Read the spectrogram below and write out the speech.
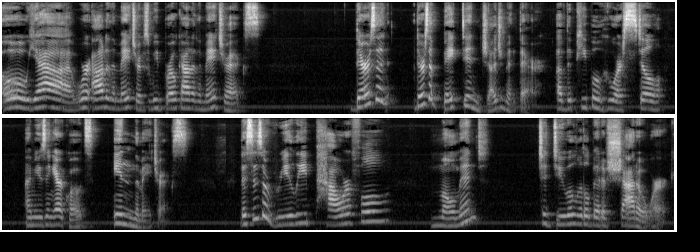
"Oh yeah, we're out of the matrix. We broke out of the matrix." There's a there's a baked in judgment there of the people who are still I'm using air quotes in the matrix. This is a really powerful moment to do a little bit of shadow work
